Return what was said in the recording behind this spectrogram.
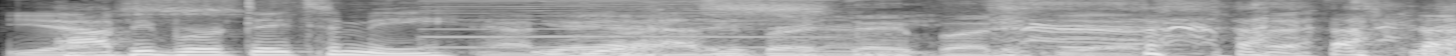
Yes. happy birthday to me. Happy Happy birthday, buddy. Yes, that's great.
